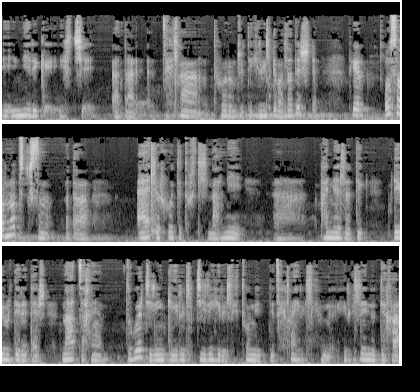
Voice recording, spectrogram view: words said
энерги ирч одоо цахилгаан төхөөрөмжүүдийг хэрэгэлдэг болоод байна шүү дээ. Тэгэхээр улс орнууд ч гэсэн одоо айл өрхүүдэд хүртэл нарны панелуудыг дээвэр дээрээ тавьж наад захын зүгээр жирийн гэрэл жирийн хэрэглэгдэхүүний цахилгаан хэрэглэх хэрэглээнүүдийнхаа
